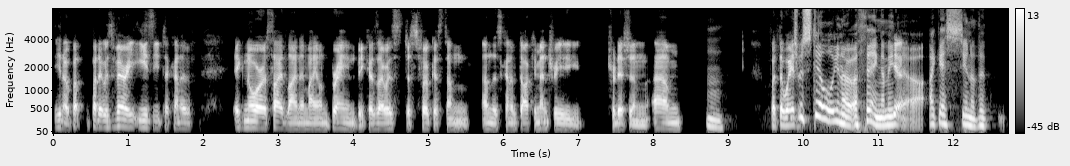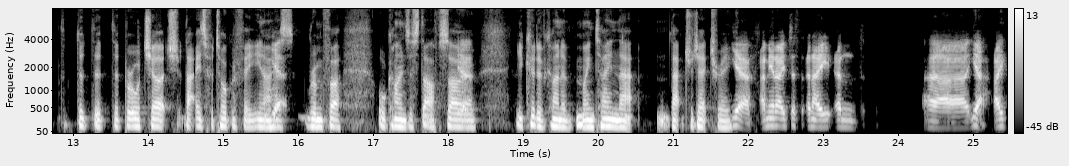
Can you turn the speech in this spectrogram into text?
you know, but but it was very easy to kind of ignore a sideline in my own brain because I was just focused on on this kind of documentary tradition. Um, mm. But the way which was still, you know, a thing. I mean, yeah. uh, I guess you know the, the, the the broad church that is photography. You know, yeah. has room for all kinds of stuff. So yeah. you could have kind of maintained that that trajectory. Yeah, I mean, I just and I and uh, yeah, I,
